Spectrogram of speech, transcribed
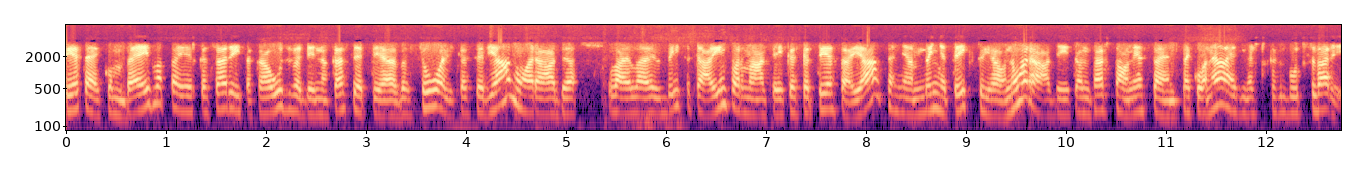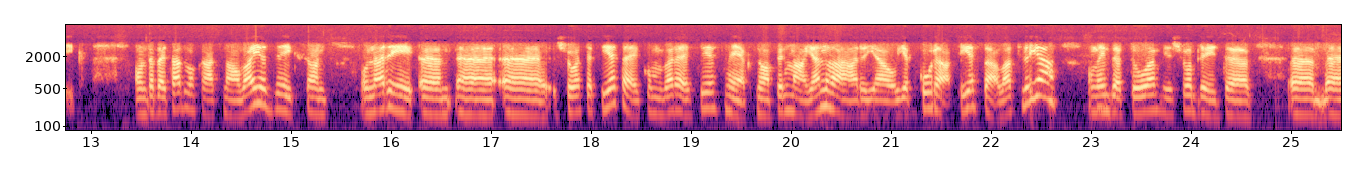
pieteikuma veidlapa ir, kas arī uzvedina, kas ir tie soļi, kas ir jānorāda, lai, lai visa tā informācija, kas ir tiesā jāsaņem, viņa tiktu jau norādīta, un persona iespējams neko neaizmirst, kas būtu svarīgs un tāpēc advokāts nav vajadzīgs. Un, un arī um, uh, šo pieteikumu varēs iesniegt no 1. janvāra jau jebkurā tiesā Latvijā. Līdz ar to, ja šobrīd uh, uh,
